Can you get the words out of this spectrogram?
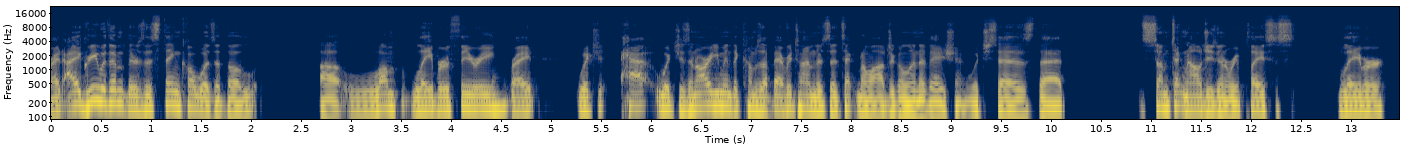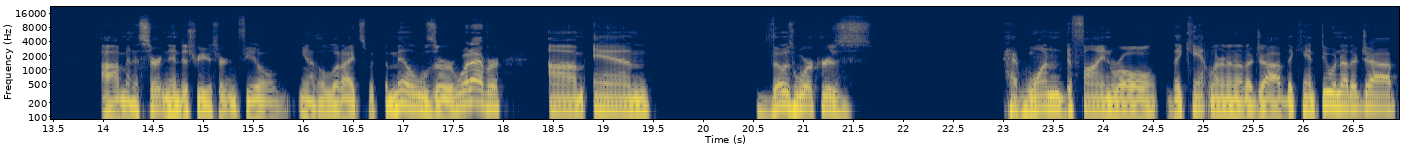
right? I agree with him. There's this thing called was it the uh, lump labor theory, right? Which ha- which is an argument that comes up every time there's a technological innovation, which says that some technology is going to replace labor um, in a certain industry or certain field. You know, the Luddites with the mills or whatever, um, and those workers had one defined role. They can't learn another job. They can't do another job.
